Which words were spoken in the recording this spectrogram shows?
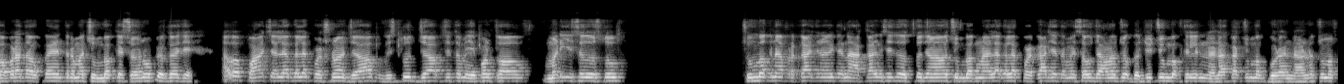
વપરાતા હોકાયંત્રમાં ચુંબક કે સ્વયંનો ઉપયોગ થાય છે. આવા પાંચ અલગ અલગ પ્રશ્નોના જવાબ, વિસ્તૃત જવાબ છે. તમે એ પણ મળી જશે દોસ્તો. ચુંબકના પ્રકાર જણાવી, તેના આકાર વિશે દોસ્તો જણાવો. ચુંબકના અલગ અલગ પ્રકાર છે, તમે સૌ જાણો છો. ગજુ ચુંબક લઈને નળાકાર ચુંબક ઘોડા નાનો ચુંબક.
